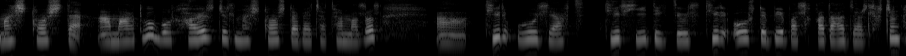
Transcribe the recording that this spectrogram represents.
маш тууштай. А магадгүй бүр 2 жил маш тууштай байж чадах юм бол а тэр үйл явц тэр хийдэг зүйл тэр өөртөө бий болох гээд байгаа зорилго чинь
